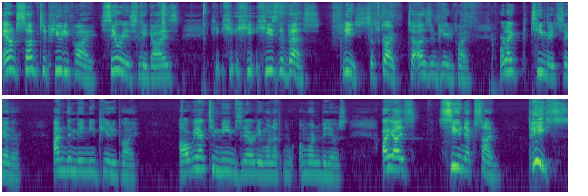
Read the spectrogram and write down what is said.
and sub to PewDiePie. Seriously, guys, he, he, he he's the best. Please subscribe to us and PewDiePie. We're like teammates together. I'm the mini PewDiePie. I'll react to memes literally one on one videos. Alright, guys. See you next time. Peace.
